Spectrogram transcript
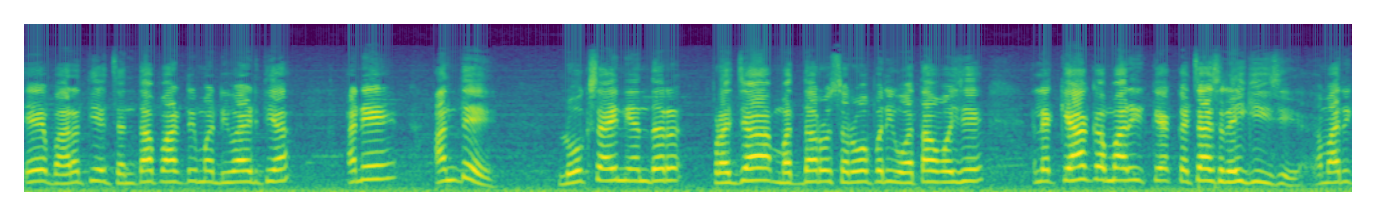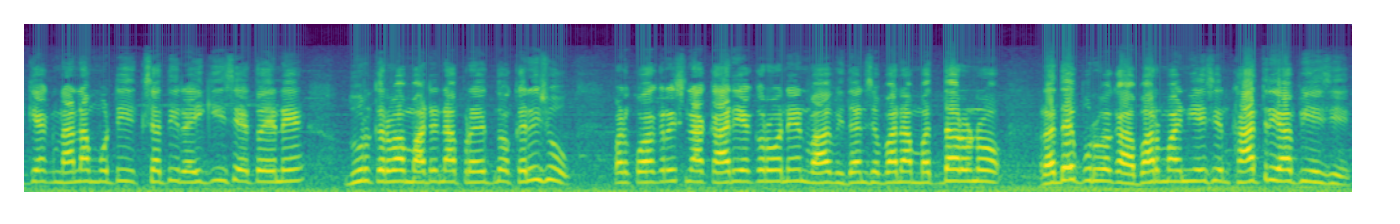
એ ભારતીય જનતા પાર્ટીમાં ડિવાઈડ થયા અને અંતે લોકશાહીની અંદર પ્રજા મતદારો સર્વોપરી હોતા હોય છે એટલે ક્યાંક અમારી ક્યાંક કચાશ રહી ગઈ છે. અમારી ક્યાંક નાના મોટી ક્ષતિ રહી ગઈ છે તો એને દૂર કરવા માટેના પ્રયત્નો કરીશું. પણ કોંગ્રેસના કાર્યકરોને વા વિધાનસભાના મતદારોનો હૃદયપૂર્વક આભાર માનીએ છીએ અને ખાતરી આપીએ છીએ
